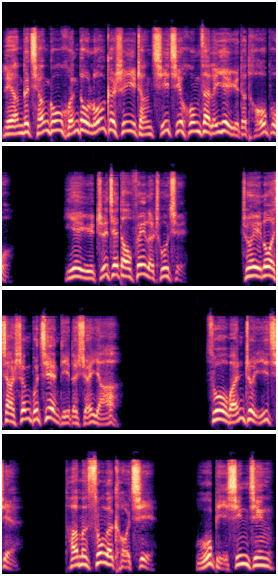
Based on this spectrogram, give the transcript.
两个强攻魂斗罗各是一掌齐齐轰在了夜雨的头部，夜雨直接倒飞了出去。坠落下深不见底的悬崖。做完这一切，他们松了口气，无比心惊。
